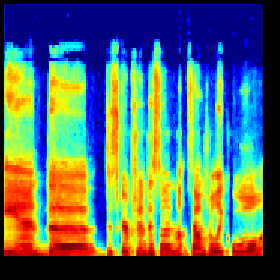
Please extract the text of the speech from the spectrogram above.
And the description of this one sounds really cool.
